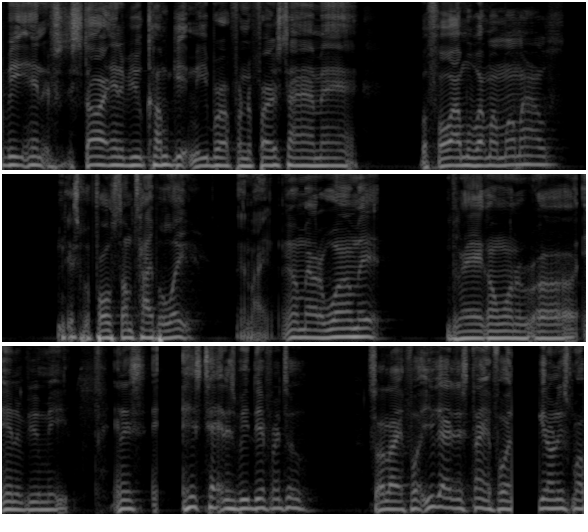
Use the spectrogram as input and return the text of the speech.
to be in star interview, come get me, bro, from the first time, man. Before I move out my mama house, just before some type of way, and like it don't matter where I'm at, Vlad gonna want to uh, interview me, and it's his tactics be different too. So like for you gotta just think for get on this mother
